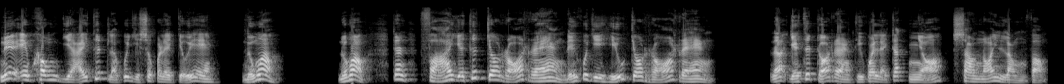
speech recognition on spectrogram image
nếu em không giải thích là quý vị sẽ quay lại chửi em. Đúng không? Đúng không? Nên phải giải thích cho rõ ràng để quý vị hiểu cho rõ ràng. Đó, giải thích rõ ràng thì quay lại trách nhỏ sao nói lòng vòng.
